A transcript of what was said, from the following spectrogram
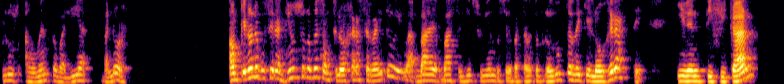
plus aumento valía valor. Aunque no le pusieras ni un solo peso, aunque lo dejaras cerradito, va, va, a seguir subiendo ese departamento producto de que lograste identificar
